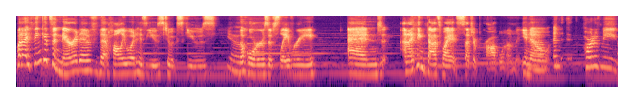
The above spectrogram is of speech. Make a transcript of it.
but i think it's a narrative that hollywood has used to excuse yeah. the horrors of slavery and and i think that's why it's such a problem you know? Yeah, and part of me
